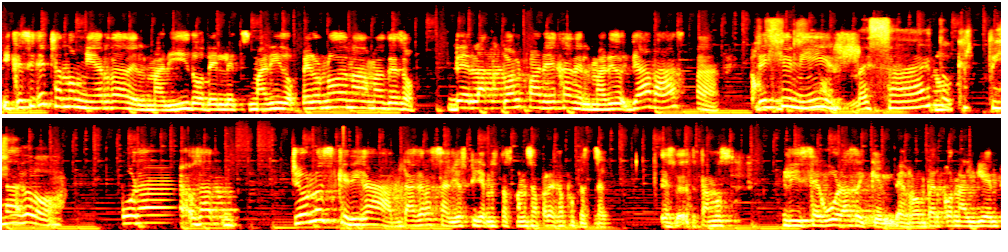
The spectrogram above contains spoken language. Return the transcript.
y que sigue echando mierda del marido, del ex marido, pero no de nada más de eso, de la actual pareja del marido, ya basta, dejen ir. Exacto, No. qué pedo. Por o sea, yo no es que diga, da gracias a Dios que ya no estás con esa pareja, porque estamos seguras de que el romper con alguien,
